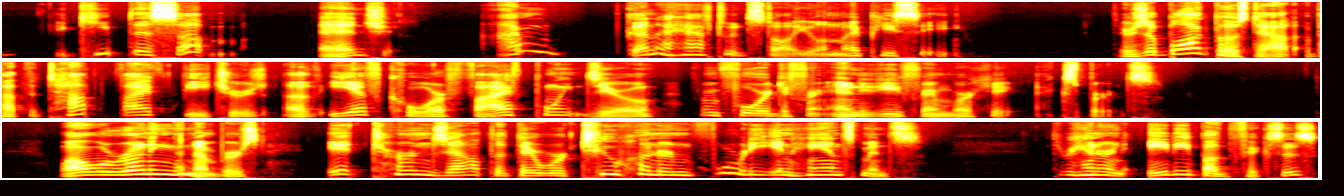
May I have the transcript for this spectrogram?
If you keep this up, Edge, I'm going to have to install you on my PC. There's a blog post out about the top five features of EF Core 5.0 from four different entity framework experts. While we're running the numbers, it turns out that there were 240 enhancements. 380 bug fixes,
